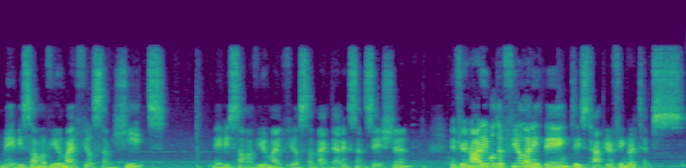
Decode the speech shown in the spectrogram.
Maybe some of you might feel some heat. Maybe some of you might feel some magnetic sensation. If you're not able to feel anything, please tap your fingertips.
